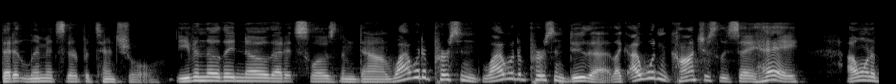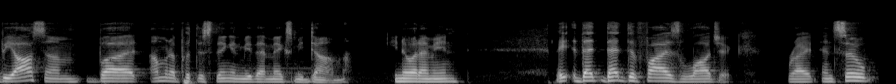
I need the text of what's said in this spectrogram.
that it limits their potential, even though they know that it slows them down. Why would a person why would a person do that? Like I wouldn't consciously say, "Hey, I want to be awesome, but I'm going to put this thing in me that makes me dumb." You know what I mean? That that defies logic, right? And so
